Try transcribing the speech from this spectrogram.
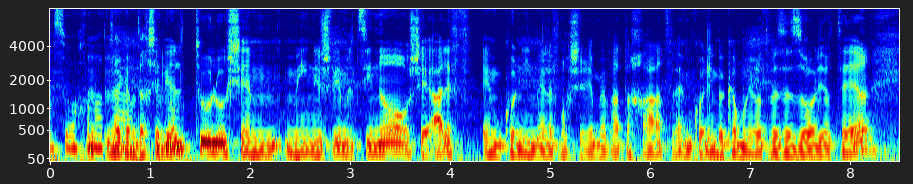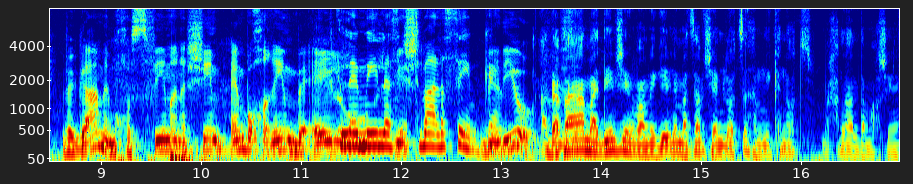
עשו מכונות... ה- וגם תחשבי כאילו- על טולו שהם מין יושבים על צינור, שא' הם קונים אלף מכשירים בבת אחת, והם קונים בכמויות וזה זול יותר, וגם הם חושפים אנשים, הם בוחרים באילו... למי לשים, מש- מה לשים, כן. בדיוק. הדבר המדהים שהם כבר מגיעים למצב שהם לא צריכים לקנות בכלל את המכשירים.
